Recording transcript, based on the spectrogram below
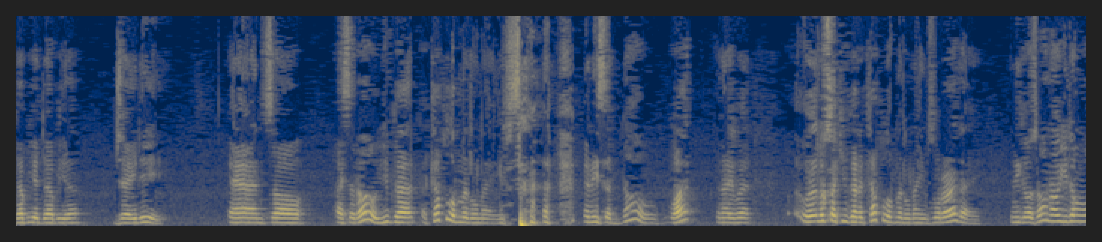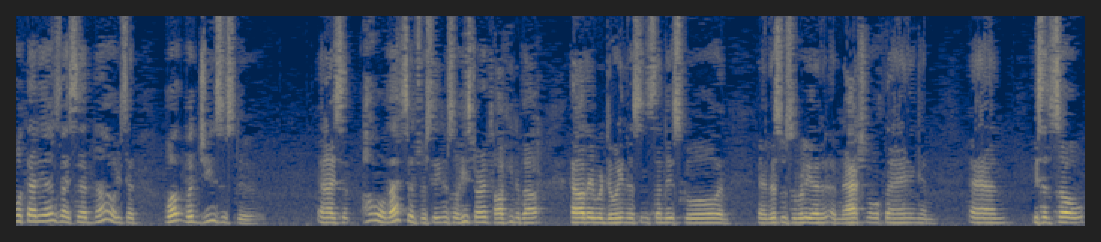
WWJD. And so I said, Oh, you've got a couple of middle names. and he said, No, what? And I went, Well, it looks like you've got a couple of middle names. What are they? And he goes, Oh, no, you don't know what that is? I said, No. He said, What would Jesus do? And I said, Oh, well, that's interesting. And so he started talking about how they were doing this in Sunday school, and, and this was really a, a national thing. And, and he said, So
